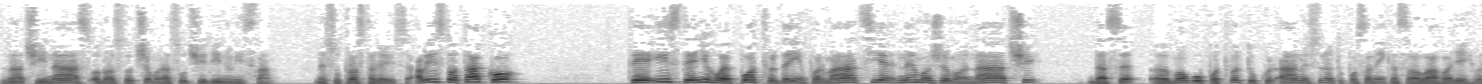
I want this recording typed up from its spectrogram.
znači nas, odnosno čemu nas uči din islam. Ne suprostavljaju se. Ali isto tako, te iste njihove potvrde i informacije ne možemo naći da se e, mogu potvrditi u Kur'anu i sunetu poslanika sallallahu alejhi ve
